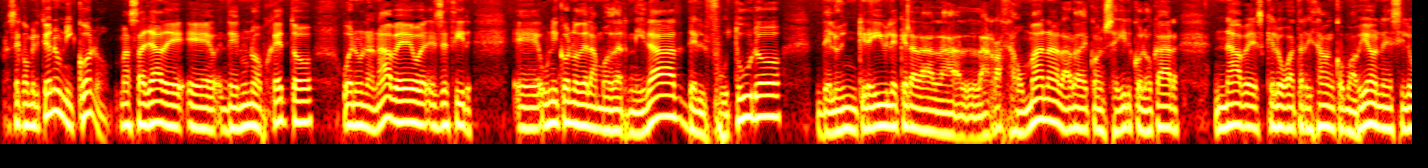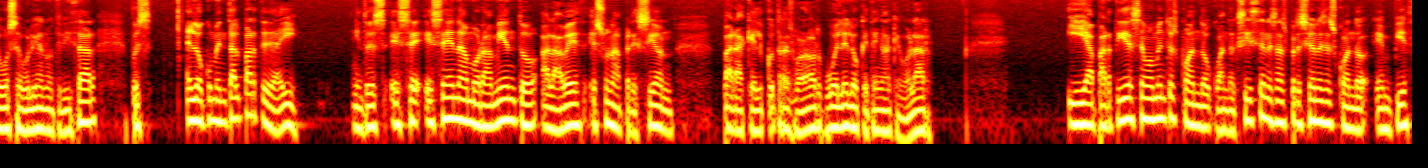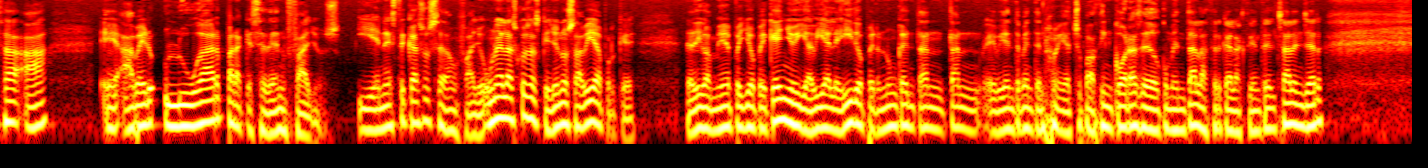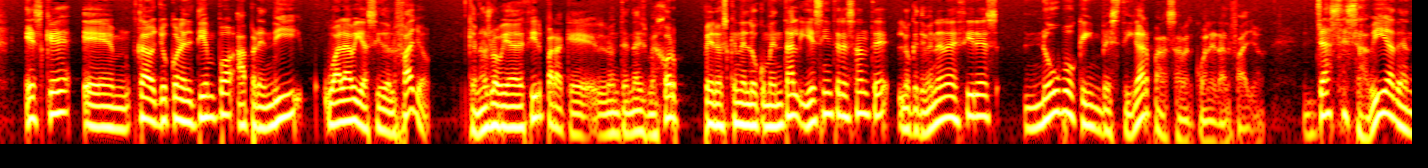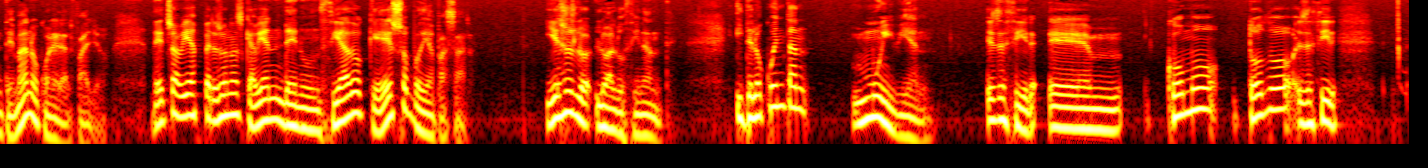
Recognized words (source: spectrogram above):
se convirtió en un icono, más allá de, eh, en un objeto o en una nave, es decir, eh, un icono de la modernidad, del futuro, de lo increíble que era la, raza humana a la hora de conseguir colocar naves que luego aterrizaban como aviones y luego se volvían a utilizar. Pues el documental parte de ahí. Entonces, ese, ese enamoramiento a la vez es una presión para que el transbordador vuele lo que tenga que volar. Y a partir de ese momento es cuando, cuando existen esas presiones, es cuando empieza a eh, haber lugar para que se den fallos. Y en este caso se da un fallo. Una de las cosas que yo no sabía, porque ya digo, a mí me pilló pequeño y había leído, pero nunca en tan, tan, evidentemente no había chupado cinco horas de documental acerca del accidente del Challenger, es que, em, claro, yo con el tiempo aprendí cuál había sido el fallo, que no os lo voy a decir para que lo entendáis mejor, pero es que en el documental, y es interesante, lo que te vienen a decir es, no hubo que investigar para saber cuál era el fallo. Ya se sabía de antemano cuál era el fallo. De hecho, había personas que habían denunciado que eso podía pasar. Y eso es lo, alucinante. Y te lo cuentan muy bien. Es decir, eh, cómo todo, es decir,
